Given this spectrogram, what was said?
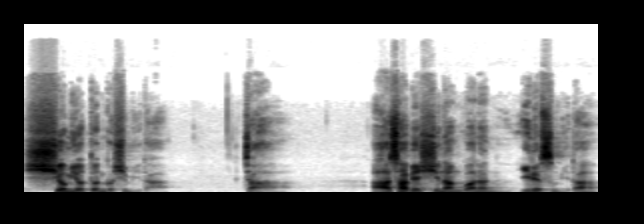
시험이었던 것입니다. 자, 아삽의 신앙과는 이랬습니다.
